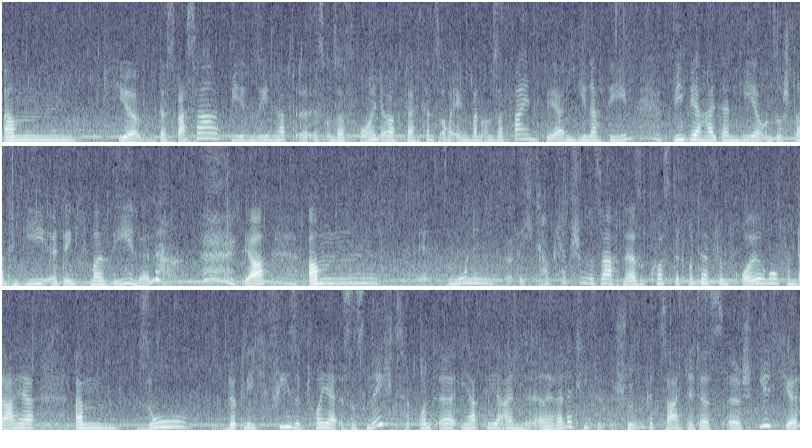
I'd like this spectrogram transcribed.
Ähm, hier, das Wasser, wie ihr gesehen habt, äh, ist unser Freund, aber vielleicht kann es auch irgendwann unser Feind werden, je nachdem, wie wir halt dann hier unsere Strategie, äh, denke ich mal, wählen. ja, ähm, Monin, äh, ich glaube, ich habe schon gesagt, ne, also kostet unter 5 Euro, von daher, ähm, so wirklich fiese teuer ist es nicht. Und äh, ihr habt hier ein äh, relativ schön gezeichnetes äh, Spielchen,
